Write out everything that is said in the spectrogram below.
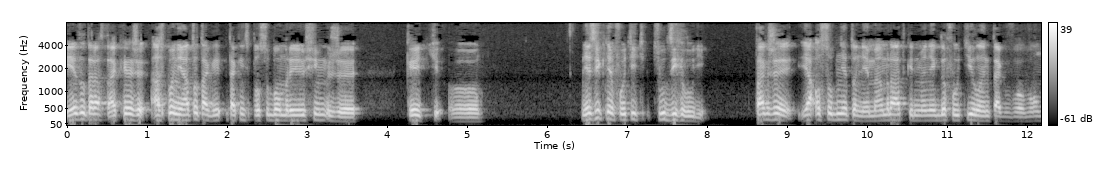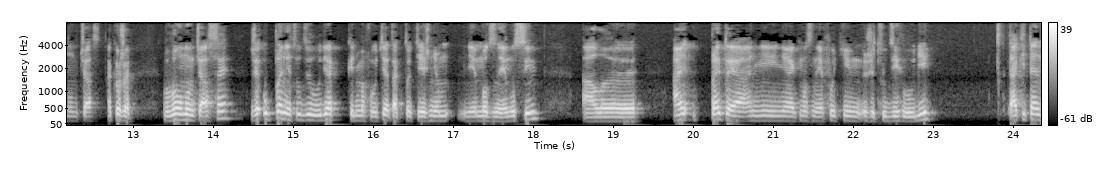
je to teraz také, že aspoň ja to tak, takým spôsobom riešim, že keď uh, nezvyknem fotiť cudzích ľudí. Takže ja osobne to nemám rád, keď ma niekto fotí len tak vo voľnom čase. Akože vo voľnom čase, že úplne cudzí ľudia, keď ma fotia, tak to tiež ne, ne, moc nemusím. Ale aj, preto ja ani nejak moc nefotím, že cudzích ľudí. Taký ten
